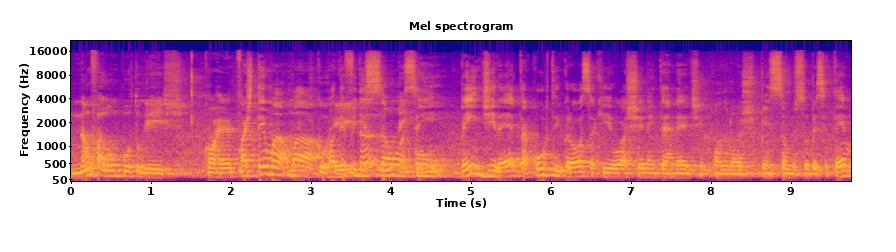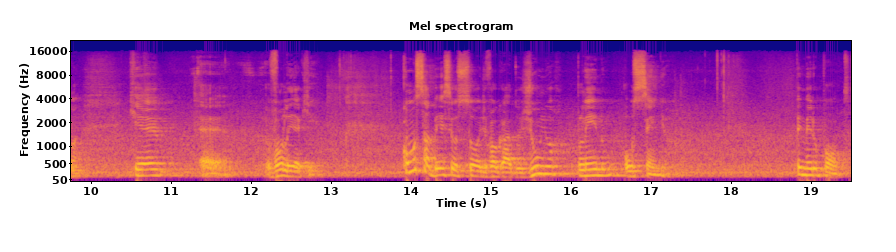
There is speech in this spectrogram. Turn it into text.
Não falou um português correto. Mas tem uma, uma, correita, uma definição assim, como... bem direta, curta e grossa que eu achei na internet quando nós pensamos sobre esse tema, que é, é eu vou ler aqui. Como saber se eu sou advogado júnior, pleno ou sênior? Primeiro ponto.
